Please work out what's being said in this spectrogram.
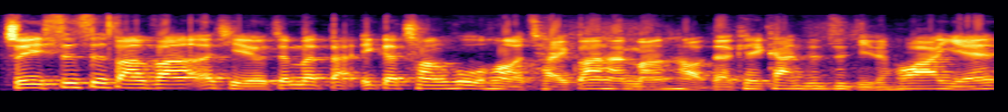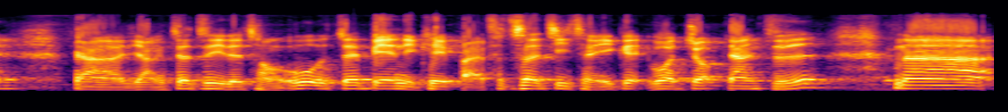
所以四四方方，而且有这么大一个窗户哈，采光还蛮好的，可以看着自己的花园啊，养着自己的宠物这边。你可以把它设计成一个 w o r d r o p 这样子，那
